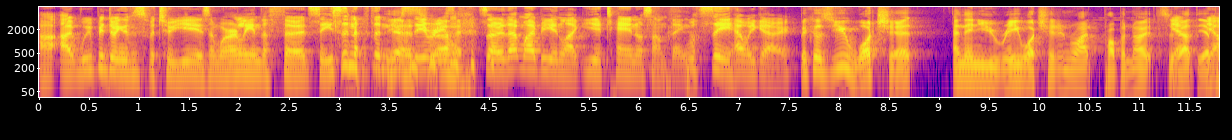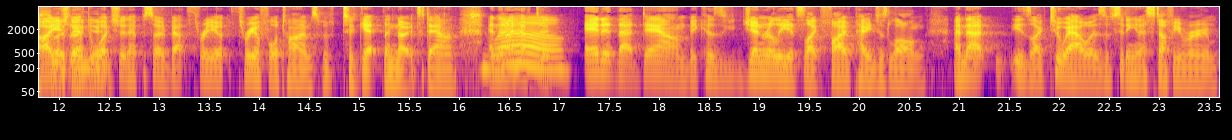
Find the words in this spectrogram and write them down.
uh, I, we've been doing this for two years, and we're only in the third season of the new Yeah, series, right. so that might be in like year ten or something. We'll see how we go. because you watch it and then you rewatch it and write proper notes about the episode. Yeah, I usually have don't to you? watch an episode about three or, three or four times to get the notes down, and then I have to edit that down because generally it's like five pages long, and that is like two hours of sitting in a stuffy room.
